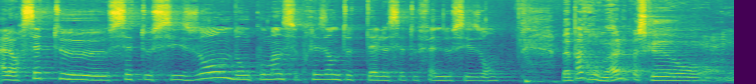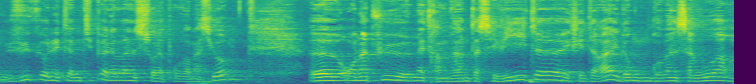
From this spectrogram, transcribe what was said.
Alors cette, euh, cette saison, donc comment se présente-t-elle cette fin de saison? Ben, Pas trop mal, parce que vu qu'on était un petit peu à l'avance sur la programmation, on a pu mettre en vente assez vite, etc. Et donc on commence à voir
